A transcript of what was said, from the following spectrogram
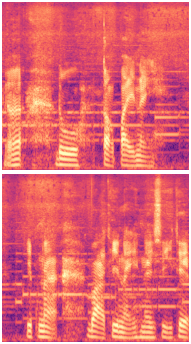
เดี๋ยวดูต่อไปในคลิปหน้าว่าที่ไหนในสีเจ็บ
